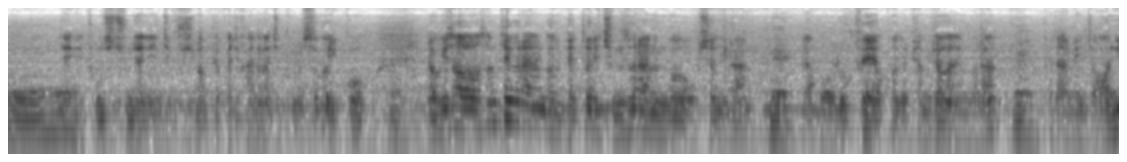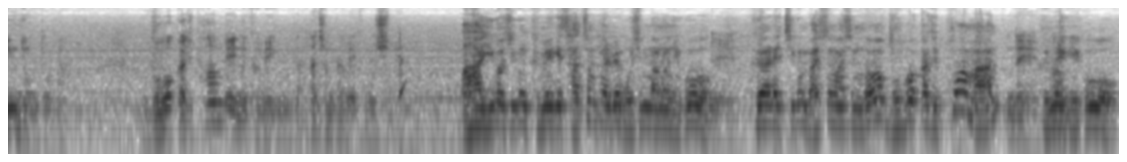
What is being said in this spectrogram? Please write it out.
오. 네, 동시 충전이 이제 90A까지 가능한 제품을 쓰고 있고 네. 여기서 선택을 하는 거는 배터리 증설하는 거 옵션이랑 네. 뭐 루프 에어컨을 변경하는 거랑 네. 그 다음에 이제 어닝 정도만 무거까지 포함되어 있는 금액입니다. 4,850원. 아 이거 지금 금액이 4,850만 원이고 네. 그 안에 지금 말씀하신 거 무버까지 포함한 네. 금액이고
